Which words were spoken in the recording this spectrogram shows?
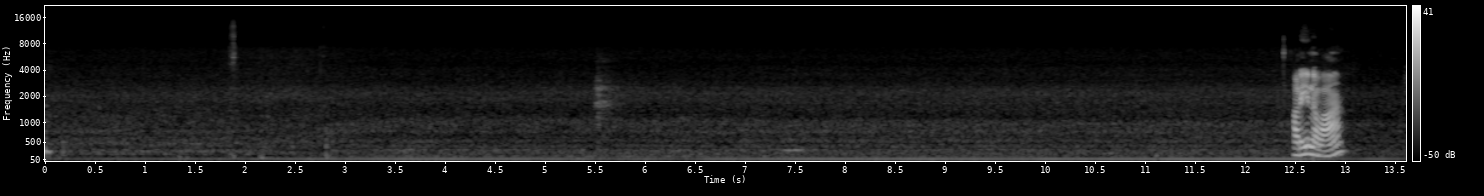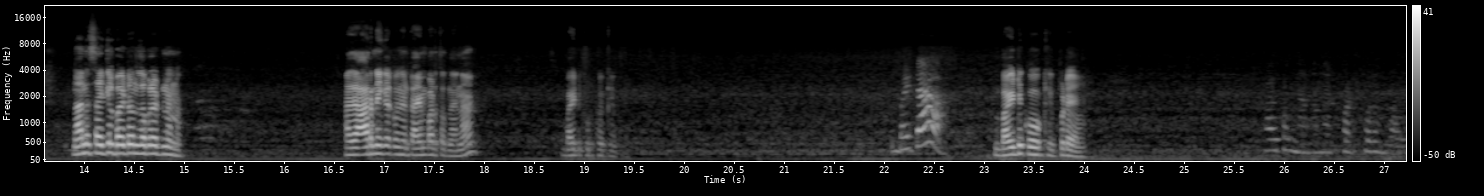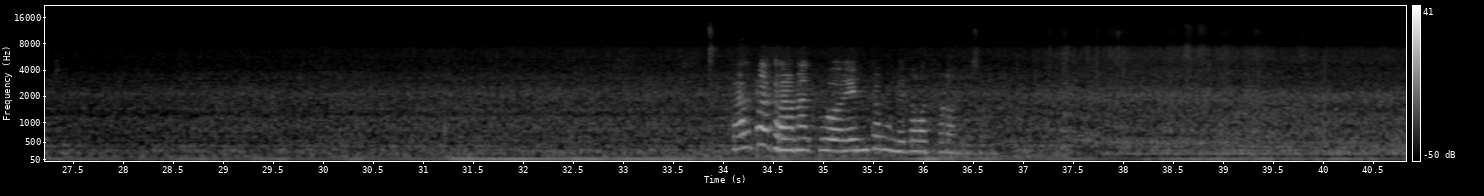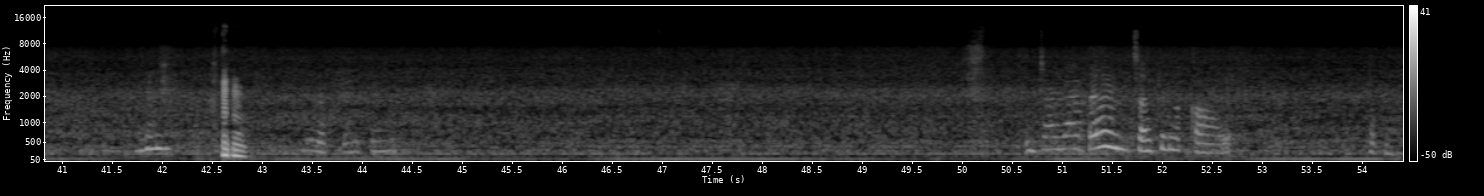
అడిగినావా? నాన్న సైకిల్ బయట ఉంది లోపల పెట్టినాను అది ఆరనీకే కొంచెం టైం పడుతుంది అయినా బయట బయట? బయటకు ఓకే ఇప్పుడే. కలపకరా నాకు ఎంత ముందు ఎట్లా పట్టుకోవడం కోసం? సైకిల్ కావాలి ఈడ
